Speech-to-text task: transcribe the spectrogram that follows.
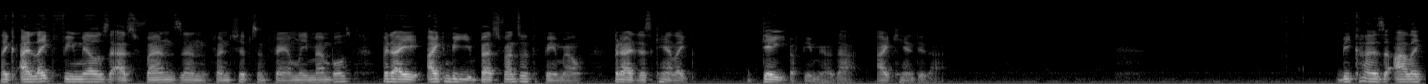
Like I like females as friends and friendships and family members, but I I can be best friends with a female, but I just can't like date a female. That I can't do that. Because I like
